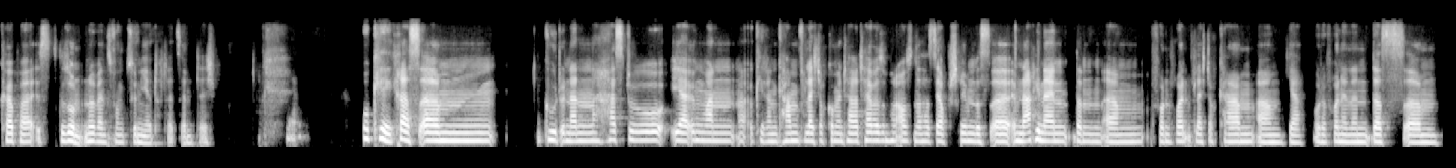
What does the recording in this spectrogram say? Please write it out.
Körper ist gesund, ne, wenn es funktioniert letztendlich. Ja. Okay, krass. Ähm, gut, und dann hast du ja irgendwann, okay, dann kamen vielleicht auch Kommentare teilweise von außen, das hast du ja auch beschrieben, dass äh, im Nachhinein dann ähm, von Freunden vielleicht auch kam, ähm, ja, oder Freundinnen, dass ähm,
